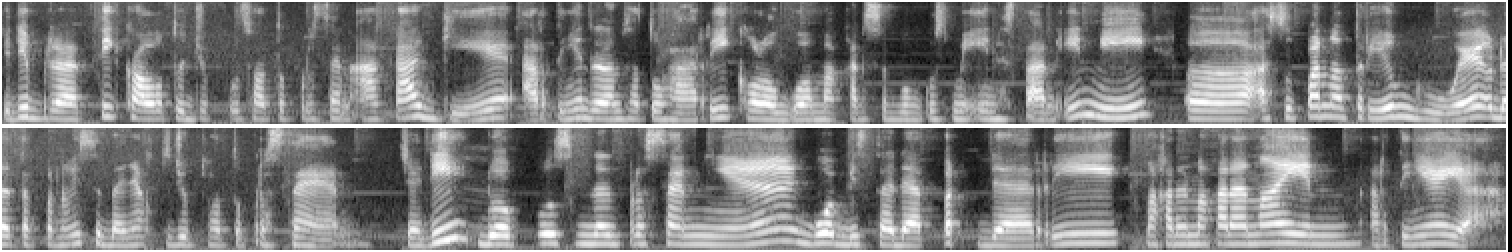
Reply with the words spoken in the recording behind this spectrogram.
Jadi berarti kalau 71% AKG, artinya dalam satu hari kalau gue makan sebungkus mie instan ini, eh, asupan natrium gue udah terpenuhi sebanyak 71%. Jadi 29%-nya gue bisa dapat dari makanan-makanan lain. Artinya ya,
